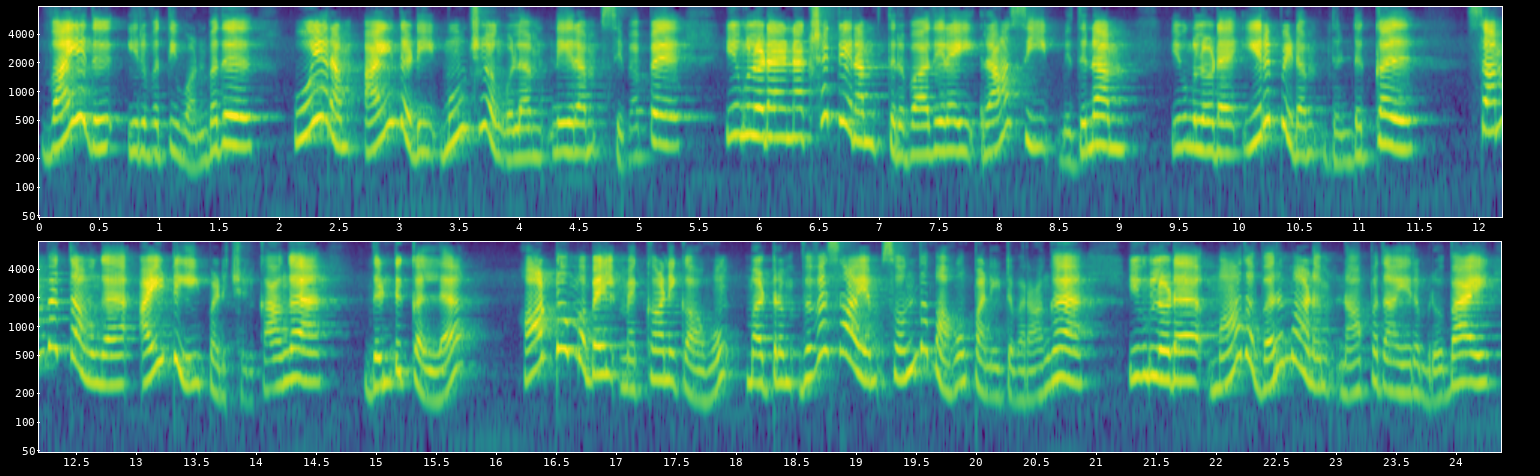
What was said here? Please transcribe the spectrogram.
வயது இருபத்தி ஒன்பது. உயரம் ஐந்தடி மூன்று அங்குலம் நிறம் சிவப்பு. இவங்களோட நட்சத்திரம் திருவாதிரை ராசி மிதுனம். இவங்களோட இருப்பிடம் திண்டுக்கல். சம்பத் அவங்க ஐடிஐ படிச்சிருக்காங்க. திண்டுக்கல்ல ஆட்டோமொபைல் மெக்கானிக்காகவும் மற்றும் விவசாயம் சொந்தமாகவும் பண்ணிட்டு வராங்க. இவங்களோட மாத வருமானம் நாற்பதாயிரம் ரூபாய்.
